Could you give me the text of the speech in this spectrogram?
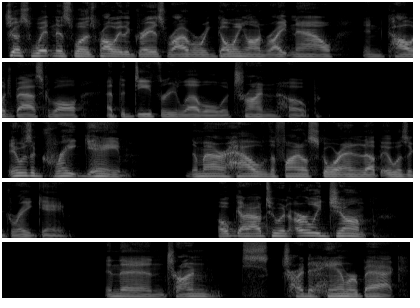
just witnessed what is probably the greatest rivalry going on right now in college basketball at the D3 level with Trine and Hope. It was a great game. No matter how the final score ended up, it was a great game. Hope got out to an early jump and then Trine tried to hammer back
